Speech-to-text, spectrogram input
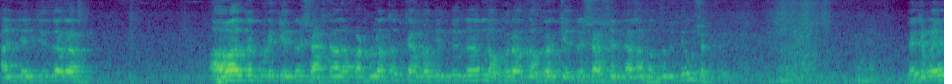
आणि त्यांची जर अहवाल जर पुढे केंद्र शासनाला पाठवला तर त्या पद्धतीनं लवकरात लवकर केंद्र शासन त्याला मंजुरी देऊ शकते. त्याच्यामुळे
